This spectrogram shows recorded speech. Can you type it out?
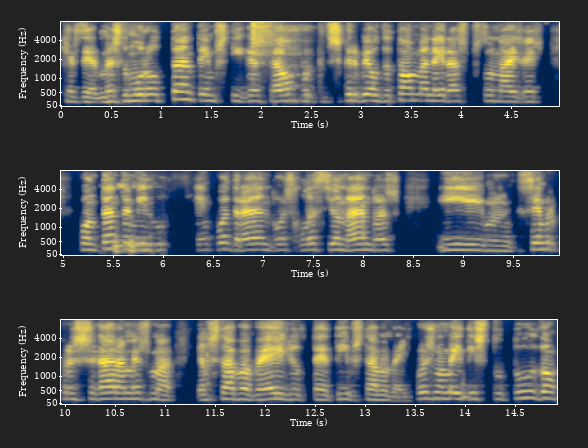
Quer dizer, mas demorou tanta investigação, porque descreveu de tal maneira as personagens, com tanta minúcia, enquadrando-as, relacionando-as, e hum, sempre para chegar à mesma. Ele estava velho, o detetive estava velho. Depois, no meio disto tudo,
